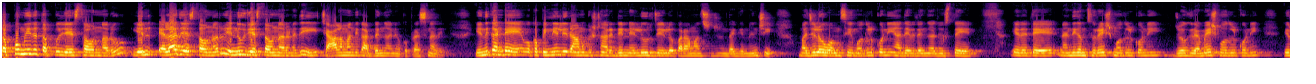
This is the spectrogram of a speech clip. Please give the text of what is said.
తప్పు మీద తప్పులు చేస్తూ ఉన్నారు ఎన్- ఎలా చేస్తూ ఉన్నారు ఎందుకు చేస్తూ ఉన్నారు అనేది చాలామందికి అర్థం కాని ఒక ప్రశ్న అది. ఎందుకంటే ఒక పిన్నెల్లి రామకృష్ణారెడ్డి నెల్లూరు జైల్లో పరామర్శించిన దగ్గర నుంచి మధ్యలో వంశీ మొదలుకొని అదేవిధంగా చూస్తే ఏదైతే నందిగం సురేష్ మొదలుకొని జోగి రమేష్ మొదలుకొని ఈ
